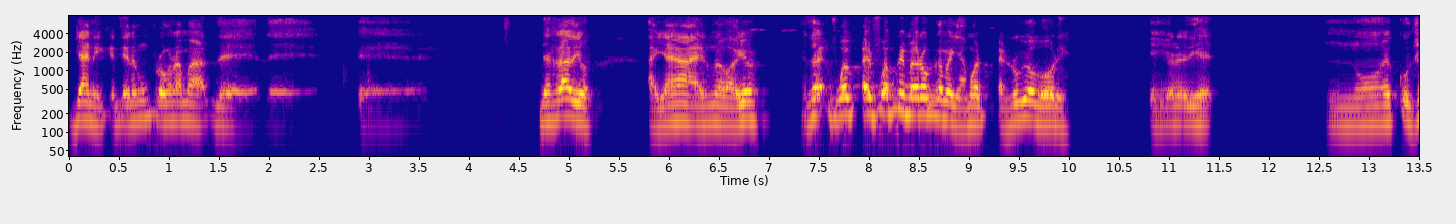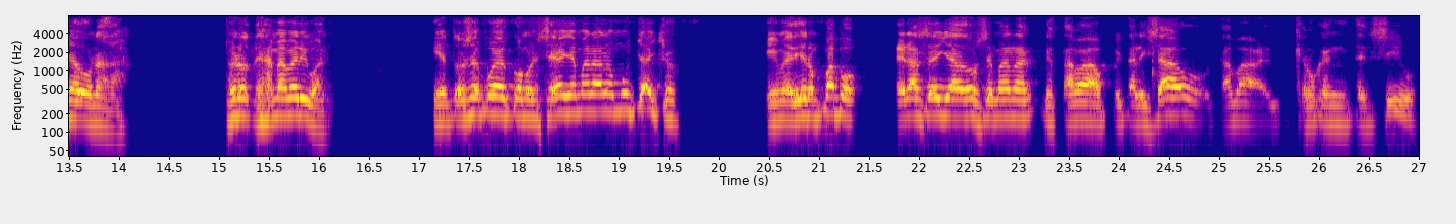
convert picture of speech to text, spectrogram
Yanni, que tienen un programa de, de, de- de radio allá en Nueva York. Entonces, fue, él fue el primero que me llamó, el, Rubio Boris. Y yo le dije, no he escuchado nada. pero déjame averiguar. Y entonces pues comencé a llamar a los muchachos y me dieron, papo, era hace ya dos semanas que estaba hospitalizado, estaba creo que en intensivo.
